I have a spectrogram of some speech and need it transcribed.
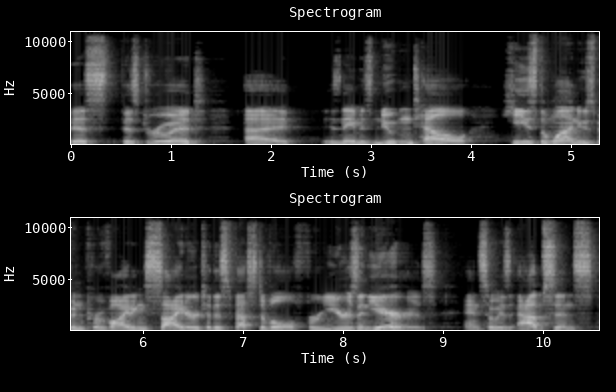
this this druid uh his name is newton tell he's the one who's been providing cider to this festival for years and years. And so his absence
